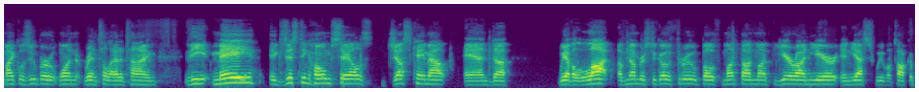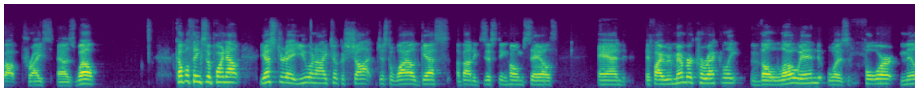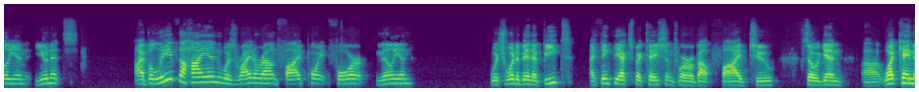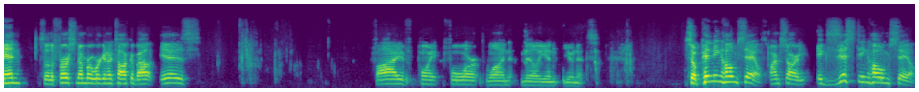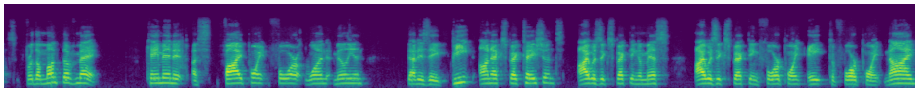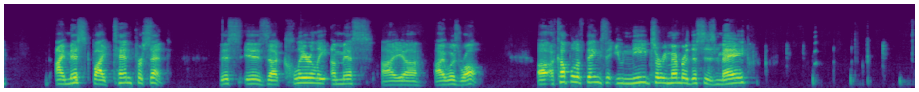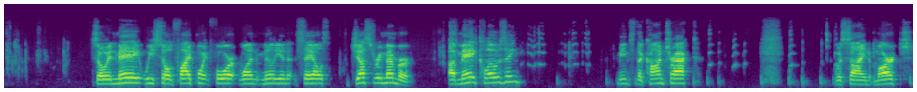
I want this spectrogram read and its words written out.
Michael Zuber, one rental at a time. The May existing home sales just came out, and uh, we have a lot of numbers to go through, both month on month, year on year. And yes, we will talk about price as well. A couple things to point out. Yesterday, you and I took a shot, just a wild guess about existing home sales. And if I remember correctly, the low end was 4 million units. I believe the high end was right around 5.4 million, which would have been a beat. I think the expectations were about 5.2. So, again, uh, what came in? So, the first number we're going to talk about is 5.41 million units. So pending home sales, I'm sorry, existing home sales for the month of May came in at a 5.41 million. That is a beat on expectations. I was expecting a miss. I was expecting 4.8 to 4.9. I missed by 10%. This is uh, clearly a miss. I uh, I was wrong. Uh, a couple of things that you need to remember. This is May. So in May, we sold 5.41 million sales. Just remember, a May closing means the contract was signed March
